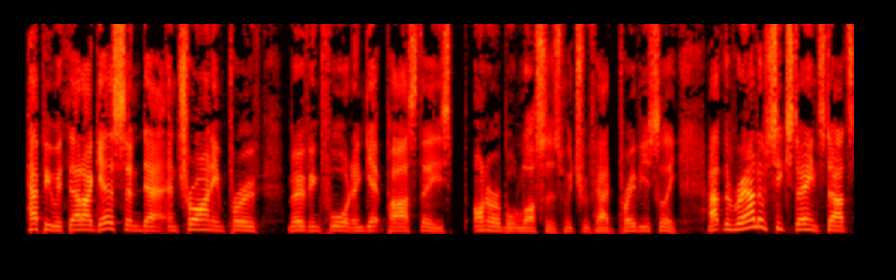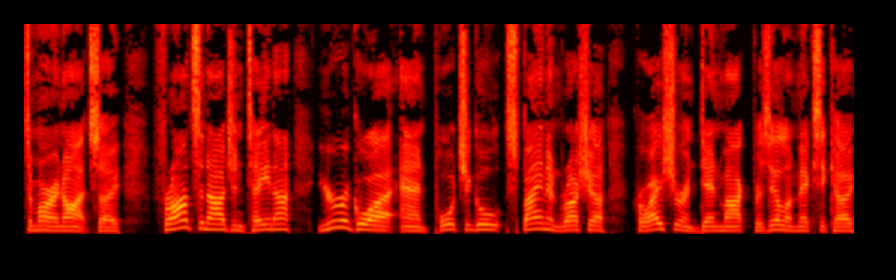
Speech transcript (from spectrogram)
happy with that, I guess, and uh, and try and improve moving forward and get past these honourable losses which we've had previously. Uh, the round of 16 starts tomorrow night. So France and Argentina, Uruguay and Portugal, Spain and Russia, Croatia and Denmark, Brazil and Mexico,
